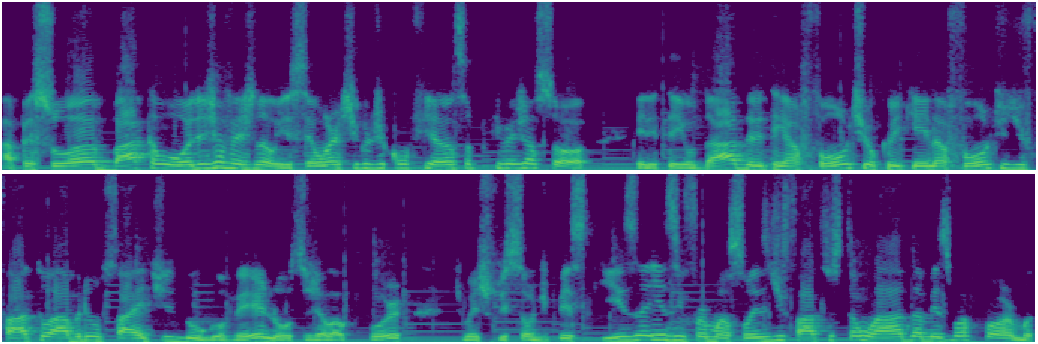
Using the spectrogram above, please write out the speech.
A pessoa bata o olho e já veja, não, isso é um artigo de confiança, porque veja só, ele tem o dado, ele tem a fonte, eu cliquei na fonte e de fato abre um site do governo, ou seja lá o que for, de uma instituição de pesquisa, e as informações de fato estão lá da mesma forma.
